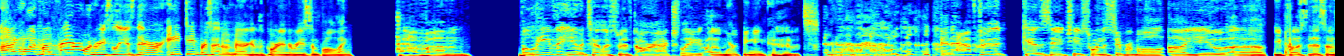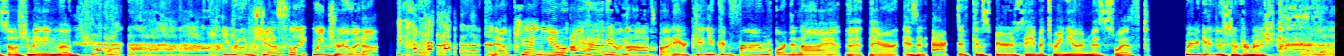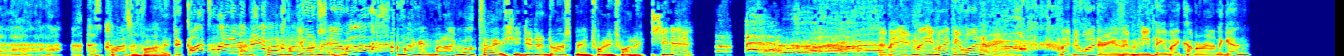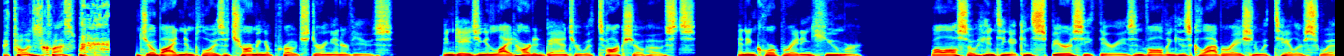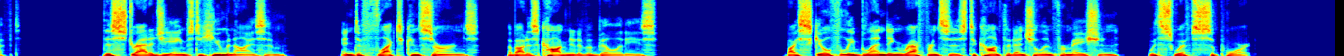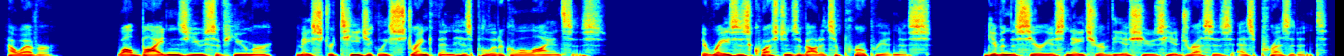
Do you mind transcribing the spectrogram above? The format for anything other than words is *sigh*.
I, what my favorite one recently is there are 18% of Americans, according to recent polling, have um, believe that you and Taylor Swift are actually uh, working in cahoots. *laughs* and after the Kansas City Chiefs won the Super Bowl, uh, you uh, you posted this on social media and wrote you wrote just like we drew it up. *laughs* now, can you? I have you on the hotspot here. Can you confirm or deny that there is an active conspiracy between you and Miss Swift? Where are you getting this information? *laughs* it's classified. Classified information. That's classified you won't share it with us. I'm not gonna, but I will tell you, she did endorse me in 2020. She did. I bet you, might- you might be wondering. Might be wondering. Is it- You think it might come around again? I told you it's classified. *laughs* Joe Biden employs a charming approach during interviews, engaging in lighthearted banter with talk show hosts and incorporating humor, while also hinting at conspiracy theories involving his collaboration with Taylor Swift. This strategy aims to humanize him and deflect concerns about his cognitive abilities. By skillfully blending references to confidential information with Swift's support. However, while Biden's use of humor may strategically strengthen his political alliances. It raises questions about its appropriateness, given the serious nature of the issues he addresses as president.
